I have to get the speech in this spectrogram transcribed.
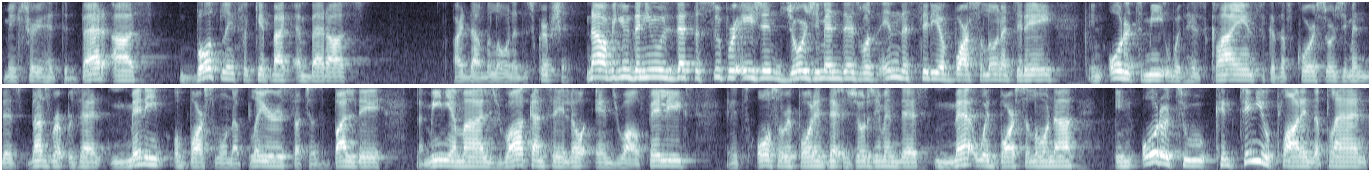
make sure you hit the Bet Us both links for Kitbag and BetUs are down below in the description. Now, beginning the news that the super agent Jorge Mendes was in the city of Barcelona today in order to meet with his clients because of course Jorge Mendes does represent many of Barcelona players such as Balde, Lamine Yamal, Joao Cancelo and Joao Felix. And it's also reported that Jorge Mendes met with Barcelona in order to continue plotting the plan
